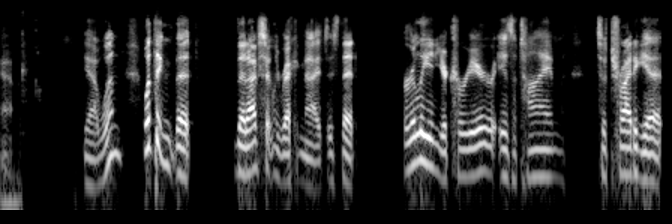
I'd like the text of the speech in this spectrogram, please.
Yeah. Yeah. One, one thing that, that I've certainly recognized is that early in your career is a time to try to get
